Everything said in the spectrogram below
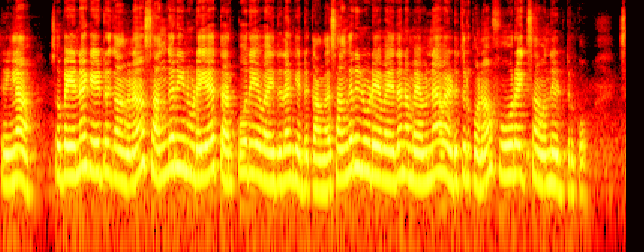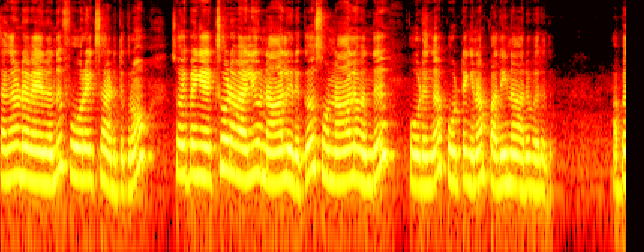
சரிங்களா? ஸோ இப்போ என்ன கேட்டிருக்காங்கன்னா சங்கரினுடைய தற்போதைய வயது தான் கேட்டிருக்காங்க. சங்கரினுடைய வயதை நம்ம என்ன எடுத்திருக்கோம்னா ஃபோர் எக்ஸாக வந்து எடுத்திருக்கோம். சங்கரினுடைய வயது வந்து ஃபோர் எக்ஸாக எடுத்துக்கிறோம். ஸோ இப்போ இங்கே எக்ஸோட வேல்யூ நாலு இருக்குது ஸோ நாலு வந்து போடுங்க. போட்டிங்கன்னா பதினாறு வருது. அப்போ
